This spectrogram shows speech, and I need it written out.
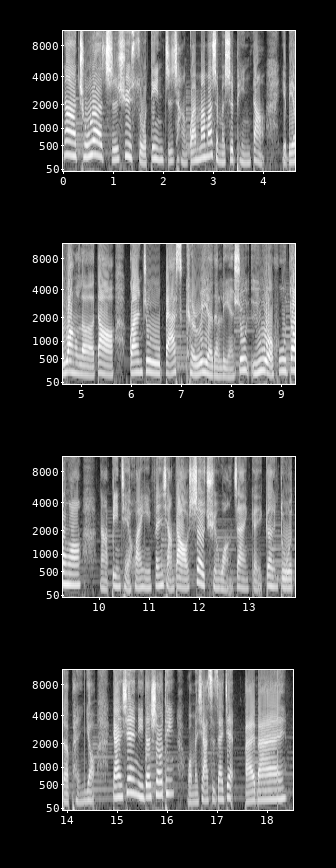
那除了持续锁定职场观妈妈什么是频道，也别忘了到关注 Best Career 的脸书与我互动哦。那并且欢迎分享到社群网站给更多的朋友。感谢你的收听，我们下次再见，拜拜。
